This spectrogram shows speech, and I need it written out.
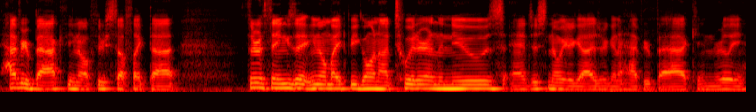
have your back, you know, through stuff like that, through things that you know might be going on Twitter and the news, and just know your guys are gonna have your back and really.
